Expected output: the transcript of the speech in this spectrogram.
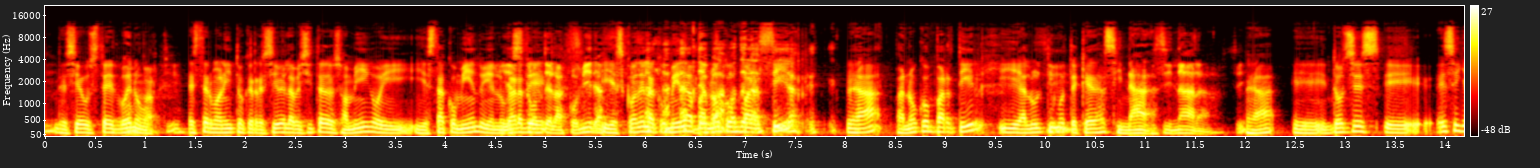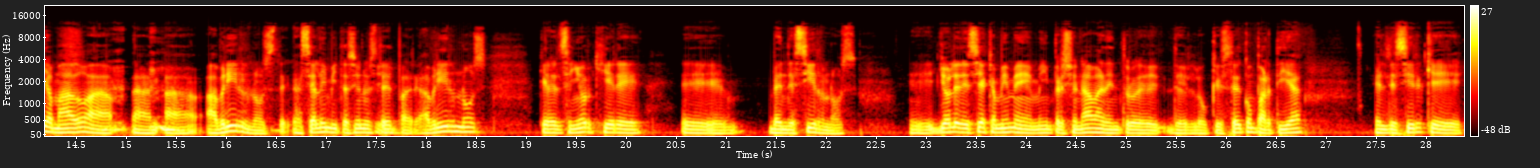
decía usted, bueno, este hermanito que recibe la visita de su amigo y, está comiendo y en lugar y esconde de... la comida. Y esconde la comida para no compartir. Para no compartir y al último te quedas sin nada. Sin nada. Eh, entonces, eh, ese llamado a, abrirnos, hacía la invitación a usted, Padre, abrirnos, que el Señor quiere bendecirnos. Eh, yo le decía que a mí me, impresionaba dentro de, lo que usted compartía el decir que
